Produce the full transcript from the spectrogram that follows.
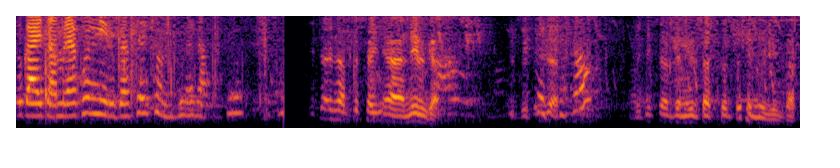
তো গাইজ আমরা এখন নীল গাছের সন্ধানে যাচ্ছি। এটাই হচ্ছে সেই নীল গাছ। ব্রিটিশরা ব্রিটিশরা যে নীল চাষ করতো সেই নীল গাছ।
